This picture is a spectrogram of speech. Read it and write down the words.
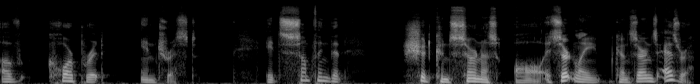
of corporate interest. It's something that should concern us all. It certainly concerns Ezra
